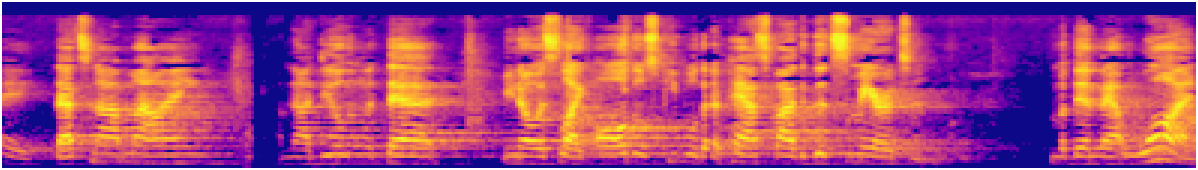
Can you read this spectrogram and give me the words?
hey, that's not mine. I'm not dealing with that. You know, it's like all those people that passed by the Good Samaritan. But then that one,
